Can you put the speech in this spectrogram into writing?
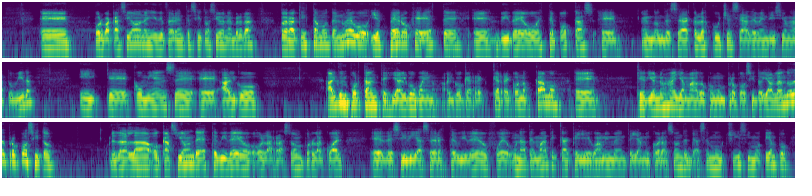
eh, por vacaciones y diferentes situaciones, ¿verdad? Pero aquí estamos de nuevo y espero que este video o este podcast, en donde sea que lo escuches, sea de bendición a tu vida y que comience algo algo importante y algo bueno, algo que, reconozcamos eh, que Dios nos ha llamado con un propósito. Y hablando de propósito, la ocasión de este video o la razón por la cual eh, decidí hacer este video fue una temática que llegó a mi mente y a mi corazón desde hace muchísimo tiempo.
